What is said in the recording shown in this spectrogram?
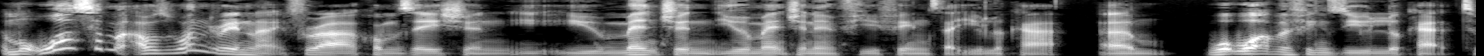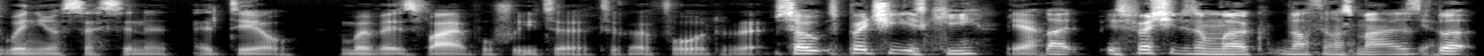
And what some I was wondering, like throughout our conversation, you, you mentioned you were mentioning a few things that you look at. Um, what what other things do you look at when you're assessing a, a deal, whether it's viable for you to to go forward with it? So spreadsheet is key. Yeah. Like if spreadsheet doesn't work, nothing else matters. Yeah. But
